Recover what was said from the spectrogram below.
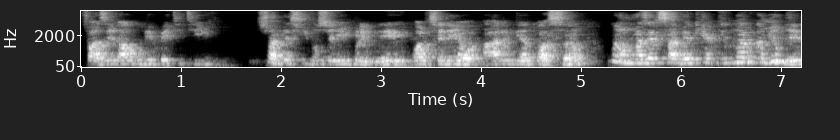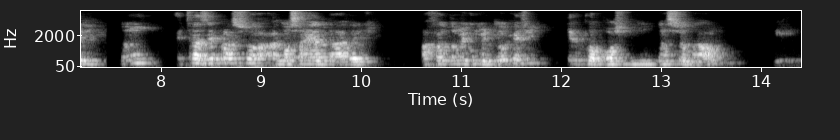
fazendo algo repetitivo. Não sabia se você ia empreender, qual seria a área de atuação. Não, mas ele sabia que aquilo não era o caminho dele. Então, é trazer para a, nossa realidade. A Rafael também comentou que a gente tem proposta do mundo nacional e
